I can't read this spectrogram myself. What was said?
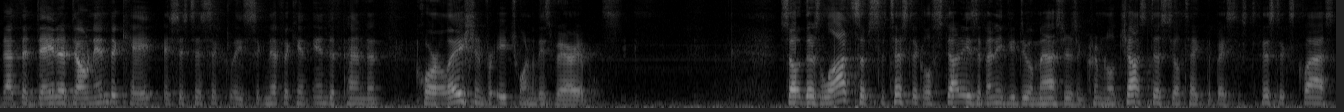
that the data don't indicate a statistically significant independent correlation for each one of these variables. So there's lots of statistical studies. If any of you do a master's in criminal justice, you'll take the basic statistics class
